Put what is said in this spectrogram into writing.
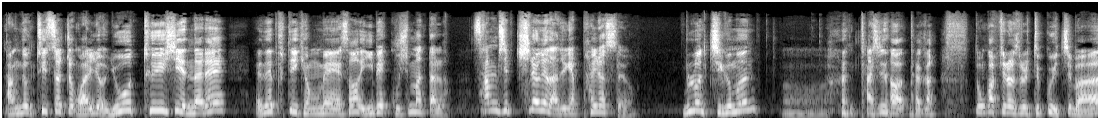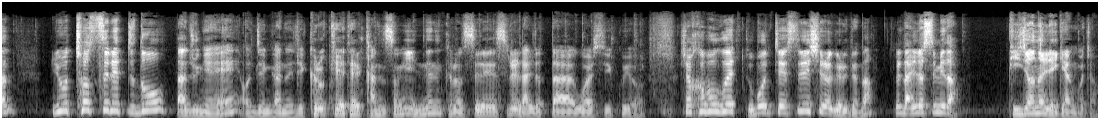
방금 트윗 설정 완료. 요 트윗이 옛날에 NFT 경매에서 290만 달러. 37억에 나중에 팔렸어요. 물론 지금은 어, 다시 나왔다가 똥값이라는 소리를 듣고 있지만 요 첫 스렛도 나중에 언젠가는 이제 그렇게 될 가능성이 있는 그런 스렛을 날렸다고 할 수 있고요. 저커버그의 두 번째 스렛이라 그래야 되나? 그걸 날렸습니다. 비전을 얘기한 거죠.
